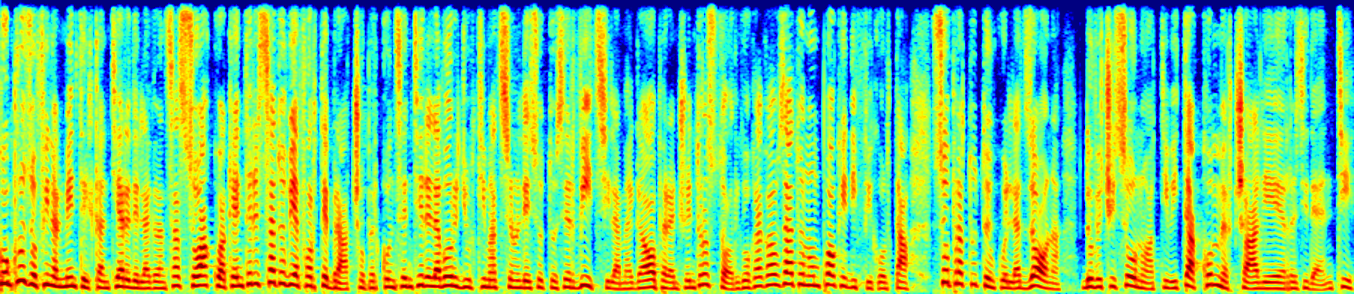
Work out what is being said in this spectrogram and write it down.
Concluso finalmente il cantiere della Gran Sasso Acqua che ha interessato via Fortebraccio per consentire lavori di ultimazione dei sottoservizi, la mega opera in centro storico che ha causato non poche difficoltà, soprattutto in quella zona dove ci sono attività commerciali e residenti.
